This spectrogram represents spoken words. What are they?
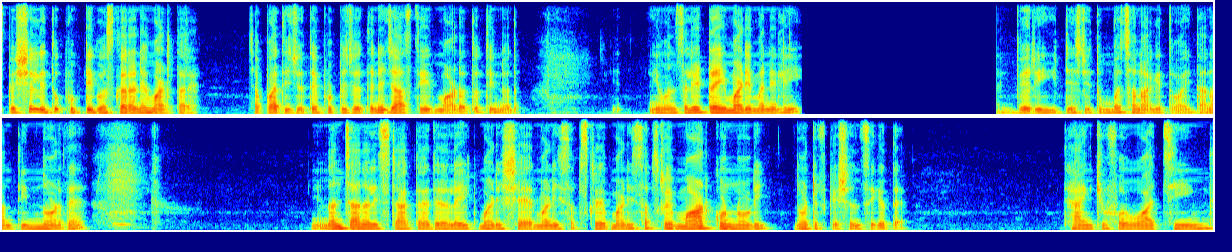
ಸ್ಪೆಷಲ್ ಇದು ಪುಟ್ಟಿಗೋಸ್ಕರನೇ ಮಾಡ್ತಾರೆ. ಚಪಾತಿ ಜೊತೆ, ಪುಟ್ಟು ಜೊತೆನೇ ಜಾಸ್ತಿ ಇದು ಮಾಡೋದು, ತಿನ್ನೋದು. ನೀವು ಸಲ ಟ್ರೈ ಮಾಡಿ ಮನೇಲಿ. ವೆರಿ ಟೇಸ್ಟಿ ತುಂಬ ಚೆನ್ನಾಗಿತ್ತು, ಆಯಿತಾ? ನಾನು ತಿಂದು ನೋಡಿದೆ. ನನ್ನ ಚಾನಲ್ ಇಷ್ಟ ಆಗ್ತಾ ಇದ್ದರೆ ಲೈಕ್ ಮಾಡಿ, ಶೇರ್ ಮಾಡಿ, ಸಬ್ಸ್ಕ್ರೈಬ್ ಮಾಡಿ, ಸಬ್ಸ್ಕ್ರೈಬ್ ಮಾಡ್ಕೊಂಡು ನೋಡಿ ನೋಟಿಫಿಕೇಶನ್ ಸಿಗುತ್ತೆ. ಥ್ಯಾಂಕ್ ಯು ಫಾರ್ ವಾಚಿಂಗ್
